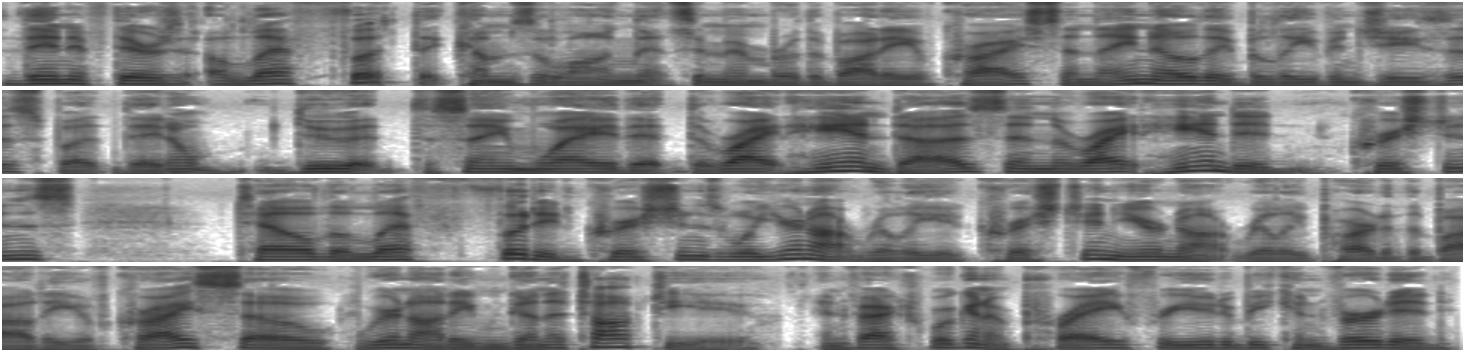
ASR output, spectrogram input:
Then, if there's a left foot that comes along that's a member of the body of Christ and they know they believe in Jesus, but they don't do it the same way that the right hand does, then the right handed Christians tell the left footed Christians, well, you're not really a Christian. You're not really part of the body of Christ, so we're not even going to talk to you. In fact, we're going to pray for you to be converted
